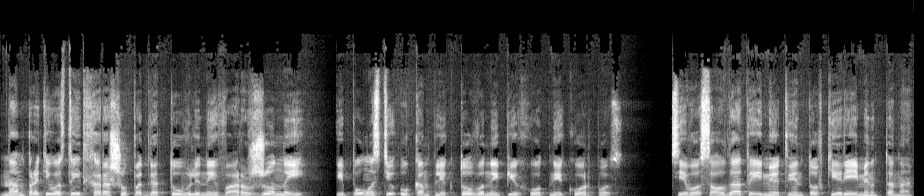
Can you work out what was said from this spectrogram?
Нам противостоит хорошо подготовленный, вооруженный и полностью укомплектованный пехотный корпус. Все его солдаты имеют винтовки Ремингтона.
